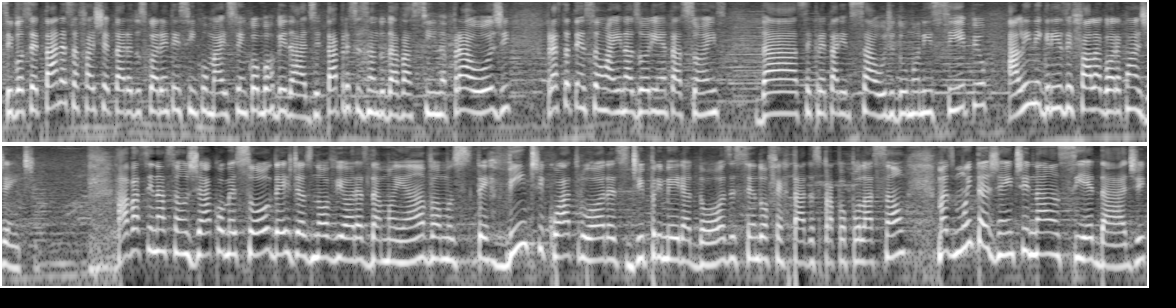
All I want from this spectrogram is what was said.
se você está nessa faixa etária dos 45 mais sem comorbidades e está precisando da vacina para hoje, presta atenção aí nas orientações da Secretaria de Saúde do município. A Aline Grise fala agora com a gente. A vacinação já começou desde as 9 horas da manhã. Vamos ter 24 horas de primeira dose sendo ofertadas para a população, mas muita gente na ansiedade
